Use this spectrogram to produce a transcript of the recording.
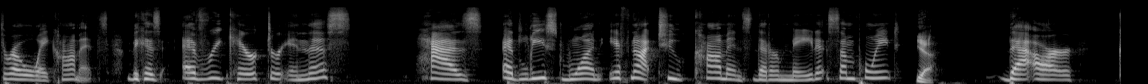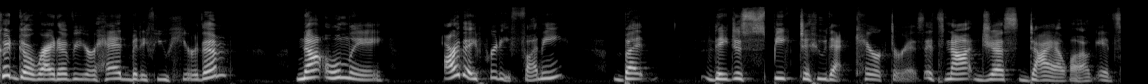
throwaway comments because every character in this has at least one, if not two, comments that are made at some point yeah. that are could go right over your head, but if you hear them, not only are they pretty funny, but they just speak to who that character is. It's not just dialogue. It's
